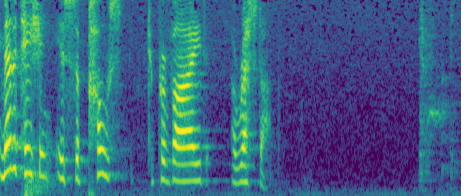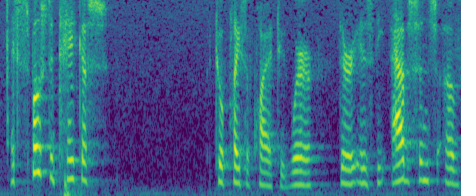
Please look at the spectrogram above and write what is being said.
meditation is supposed to provide a rest stop. It's supposed to take us to a place of quietude where there is the absence of,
